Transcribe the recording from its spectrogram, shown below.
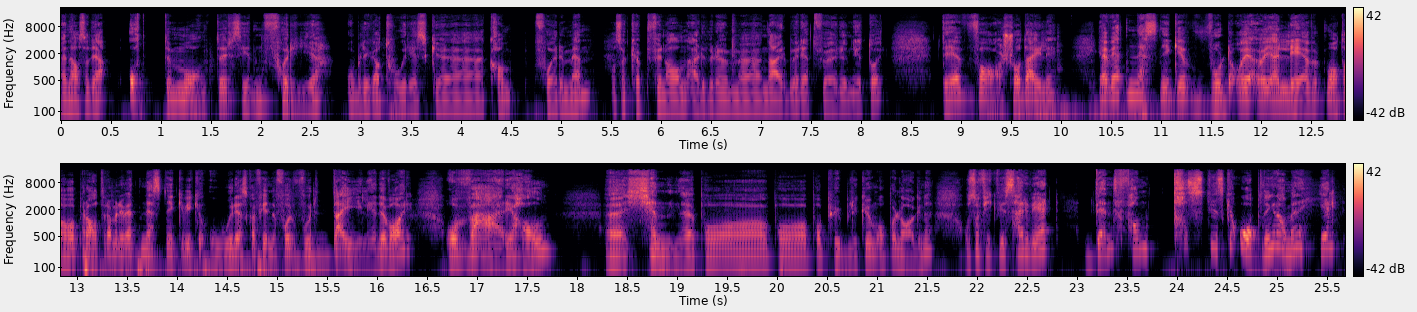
Men altså, det er åtte måneder siden forrige obligatoriske kamp for menn, altså cupfinalen Elverum-Nærbø rett før nyttår. Det var så deilig. Jeg vet nesten ikke hvor og jeg, og jeg lever på en måte av å prate, men jeg vet nesten ikke hvilke ord jeg skal finne for hvor deilig det var å være i hallen. eh, Kjenne på, på, på publikum og på lagene. Og så fikk vi servert den fantastiske åpningen da, med en helt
